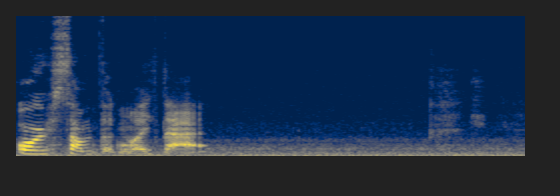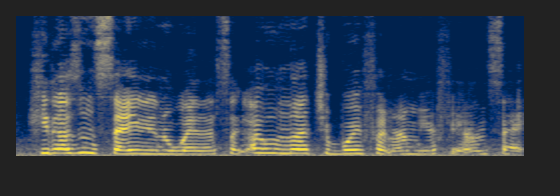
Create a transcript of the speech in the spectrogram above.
or something like that. He doesn't say it in a way that's like, oh, I'm not your boyfriend, I'm your fiance.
